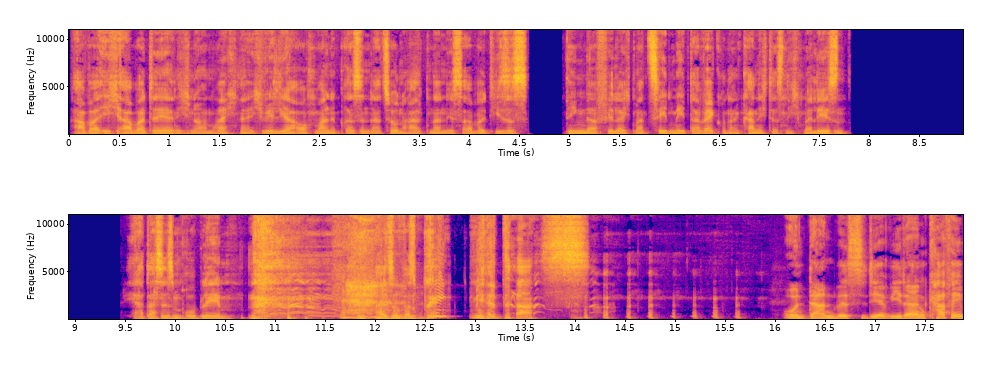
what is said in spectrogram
aber ich arbeite ja nicht nur am Rechner, ich will ja auch mal eine Präsentation halten, dann ist aber dieses Ding da vielleicht mal 10 Meter weg und dann kann ich das nicht mehr lesen. Ja, das ist ein Problem. also was bringt mir das? Und dann willst du dir wieder einen Kaffee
